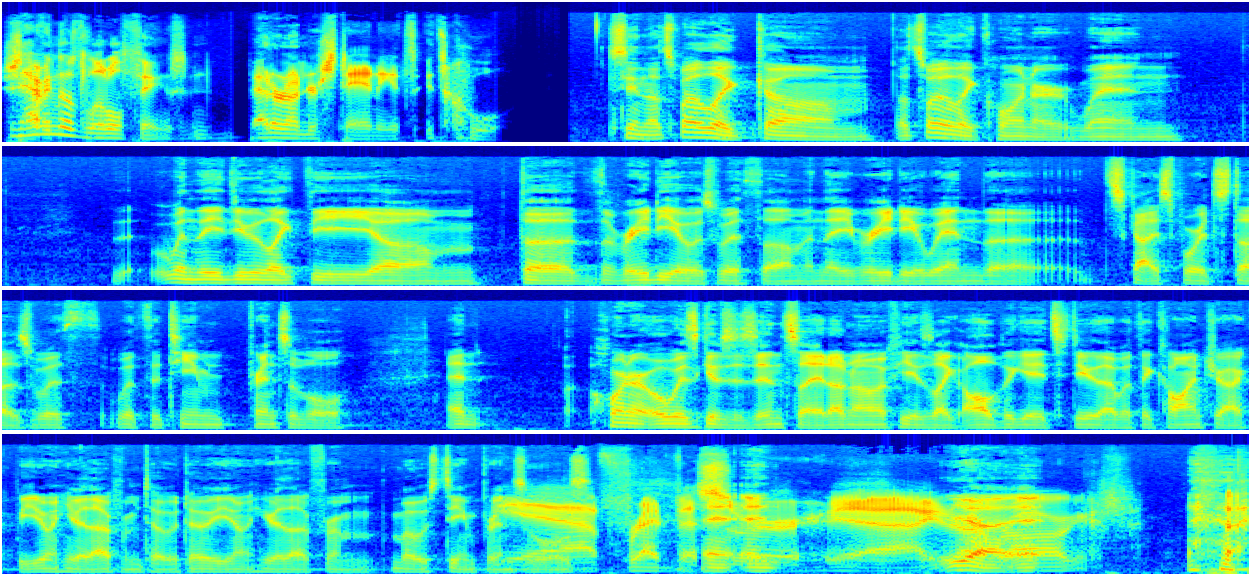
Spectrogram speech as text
just having those little things and better understanding. It's it's cool. See, and that's why I like um that's why I like Horner when when they do like the um the the radios with them and they radio in the Sky Sports does with with the team principal and Horner always gives his insight. I don't know if he's like obligated to do that with the contract, but you don't hear that from Toto. You don't hear that from most team principals. Yeah, Fred Vasseur. And- and- yeah, you're Yeah, not and- wrong.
